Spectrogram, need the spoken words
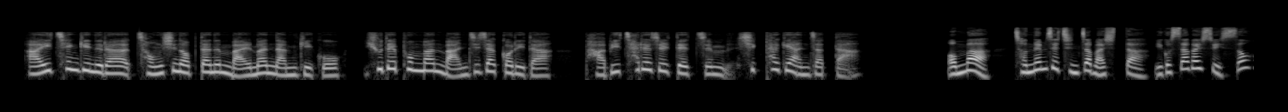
아이 챙기느라 정신없다는 말만 남기고 휴대폰만 만지작거리다 밥이 차려질 때쯤 식탁에 앉았다. 엄마, 전 냄새 진짜 맛있다. 이거 싸갈 수 있어?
